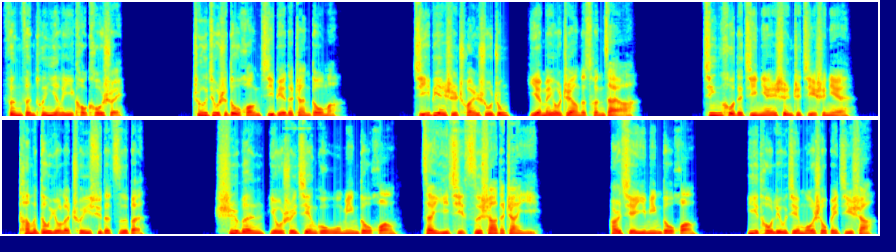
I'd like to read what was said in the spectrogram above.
纷纷吞咽了一口口水。这就是斗皇级别的战斗吗？即便是传说中，也没有这样的存在啊！今后的几年甚至几十年，他们都有了吹嘘的资本。试问有谁见过五名斗皇在一起厮杀的战役？而且一名斗皇，一头六阶魔兽被击杀，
